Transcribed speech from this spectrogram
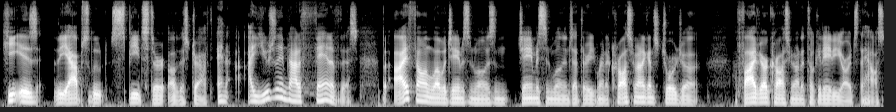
He is the absolute speedster of this draft. And I usually am not a fan of this, but I fell in love with Jameson Williams and Jameson Williams after he ran a crossing run against Georgia, a five yard crossing run that took it 80 yards to the house.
